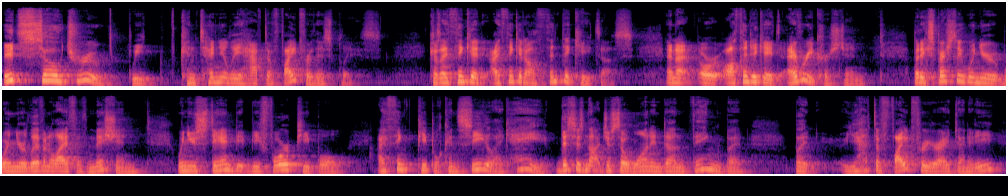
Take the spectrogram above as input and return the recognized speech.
it's so true. We continually have to fight for this place because I think it I think it authenticates us and I, or authenticates every Christian, but especially when you're when you're living a life of mission, when you stand be, before people, I think people can see like, hey, this is not just a one and done thing, but but you have to fight for your identity.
